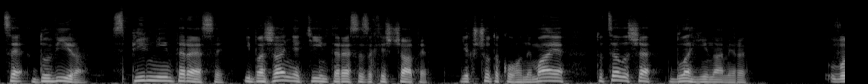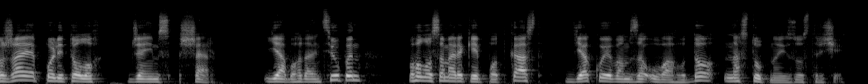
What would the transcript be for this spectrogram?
це довіра, спільні інтереси і бажання ті інтереси захищати. Якщо такого немає, то це лише благі наміри. Вважає політолог Джеймс Шер. Я Богдан Цюпин, Голос Америки, подкаст. Дякую вам за увагу. До наступної зустрічі.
